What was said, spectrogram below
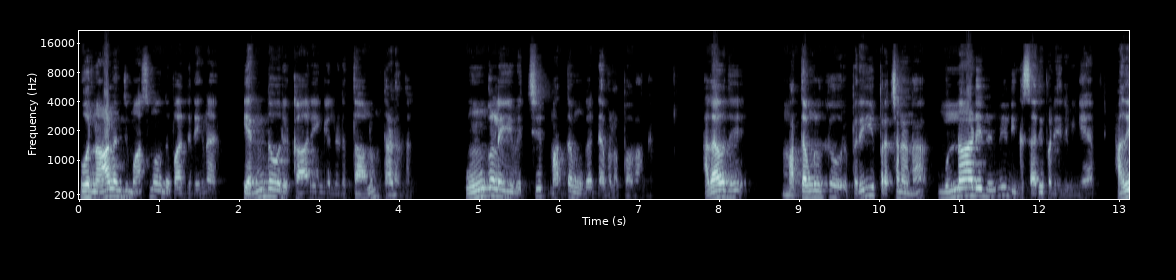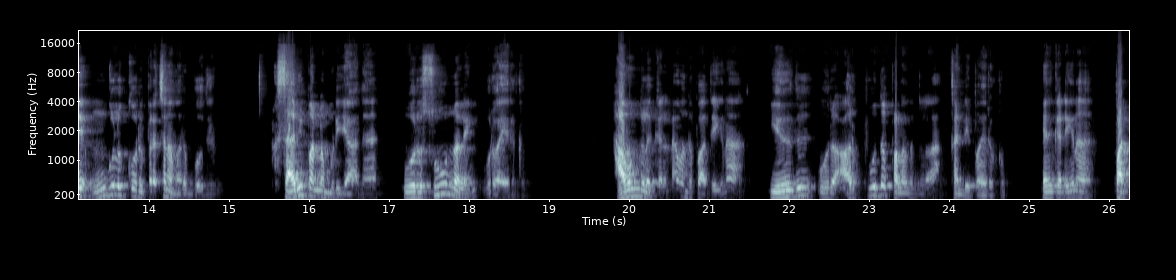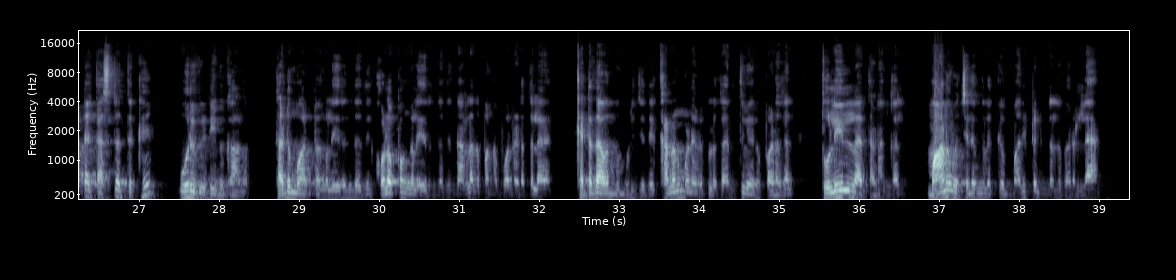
ஒரு நாலஞ்சு மாசமா வந்து பார்த்துட்டீங்கன்னா எந்த ஒரு காரியங்கள் எடுத்தாலும் தடங்கள். உங்களை வச்சு மத்தவங்க டெவலப் ஆவாங்க. அதாவது மத்தவங்களுக்கு ஒரு பெரிய பிரச்சனைனா முன்னாடி நின்று நீங்க சரி பண்ணிடுவீங்க. அதே உங்களுக்கு ஒரு பிரச்சனை வரும்போது சரி பண்ண முடியாத ஒரு சூழ்நிலை உருவாயிருக்கும். அவங்களுக்கெல்லாம் வந்து பாத்தீங்கன்னா இது ஒரு அற்புத பலன்களா கண்டிப்பா இருக்கும். ஏன்னு கேட்டீங்கன்னா பட்ட கஷ்டத்துக்கு ஒரு விடிவு காலம். தடுமாற்றங்கள் இருந்தது குழப்பங்கள் இருந்தது. நல்லது பண்ண போன இடத்துல கெட்டதா வந்து முடிஞ்சது. கணவன் மனைவிக்குள்ள கருத்து வேறுபாடுகள் தொழில தடங்கள் மாணவ செலவுகளுக்கு மதிப்பெண்கள் வரல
